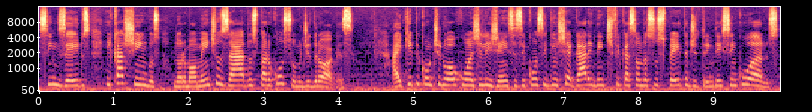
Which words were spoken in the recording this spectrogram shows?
cinzeiros e cachimbos, normalmente usados para o consumo de drogas. A equipe continuou com as diligências e conseguiu chegar à identificação da suspeita de 35 anos.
